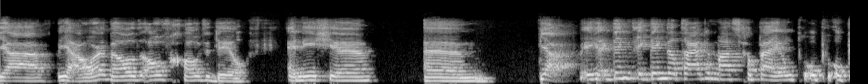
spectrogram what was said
Ja, ja hoor, wel het overgrote deel. En is je. Um, ja, ik denk, ik denk dat daar de maatschappij op, op, op,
